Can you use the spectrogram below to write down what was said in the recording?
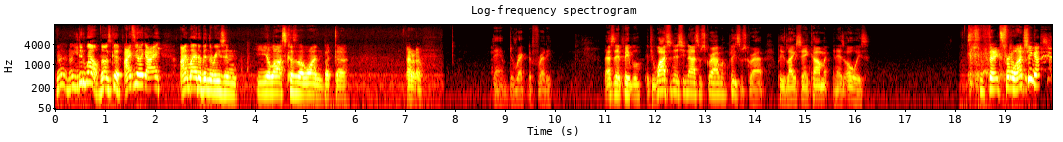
No, no, you did well. No, it was good. I feel like I I might have been the reason you lost because of the one, but uh, I don't know. Damn, director Freddie. That's it, people. If you're watching this, you're not a subscriber, please subscribe. Please like, share, and comment. And as always, Thanks for watching,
